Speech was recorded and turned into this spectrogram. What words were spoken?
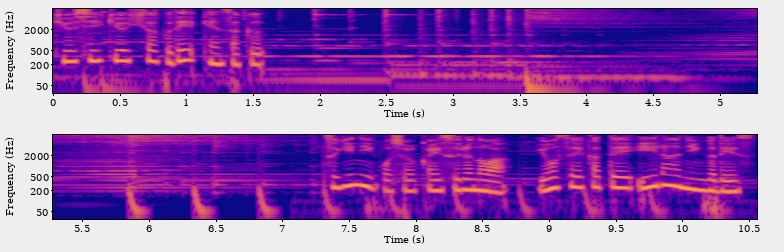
QCQ 企画で検索。次にご紹介するのは養成家庭 e ラーニングです。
